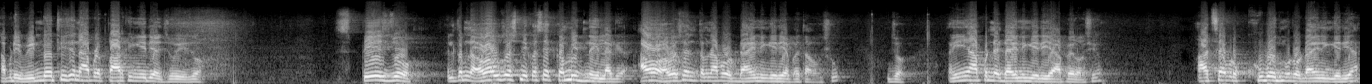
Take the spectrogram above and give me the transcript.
આપણી વિન્ડોથી છે ને આપણે પાર્કિંગ એરિયા જોઈએ, જો. સ્પેસ જો, એટલે તમને હવા ઉજાસની કશે કમી જ નહીં લાગે. આવો, હવે છે ને તમને આપણો ડાઇનિંગ એરિયા બતાવું છું. જો, અહીંયા આપણને ડાઇનિંગ એરિયા આપેલો છે. આ છે આપણો ખૂબ જ મોટો ડાઇનિંગ એરિયા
